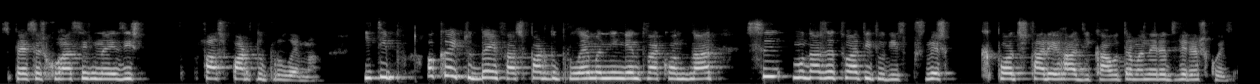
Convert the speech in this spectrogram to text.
Se pensas que o racismo nem existe, fazes parte do problema. E tipo, ok, tudo bem, fazes parte do problema, ninguém te vai condenar se mudares a tua atitude e se perceberes que podes estar errado e que há outra maneira de ver as coisas.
